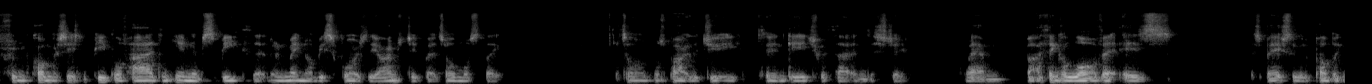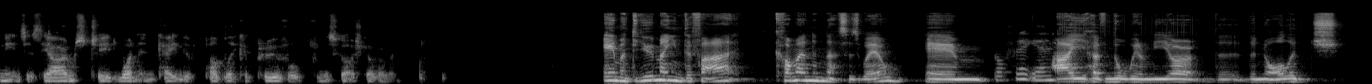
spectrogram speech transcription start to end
from conversations people have had and hearing them speak that there might not be supporters of the arms trade, but it's almost like it's almost part of the duty to engage with that industry. Um, but I think a lot of it is, especially with public meetings, it's the arms trade wanting kind of public approval from the Scottish Government. Emma, do you mind if I come in in this as well? Um, Go for it, yeah. I have nowhere near the, the knowledge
